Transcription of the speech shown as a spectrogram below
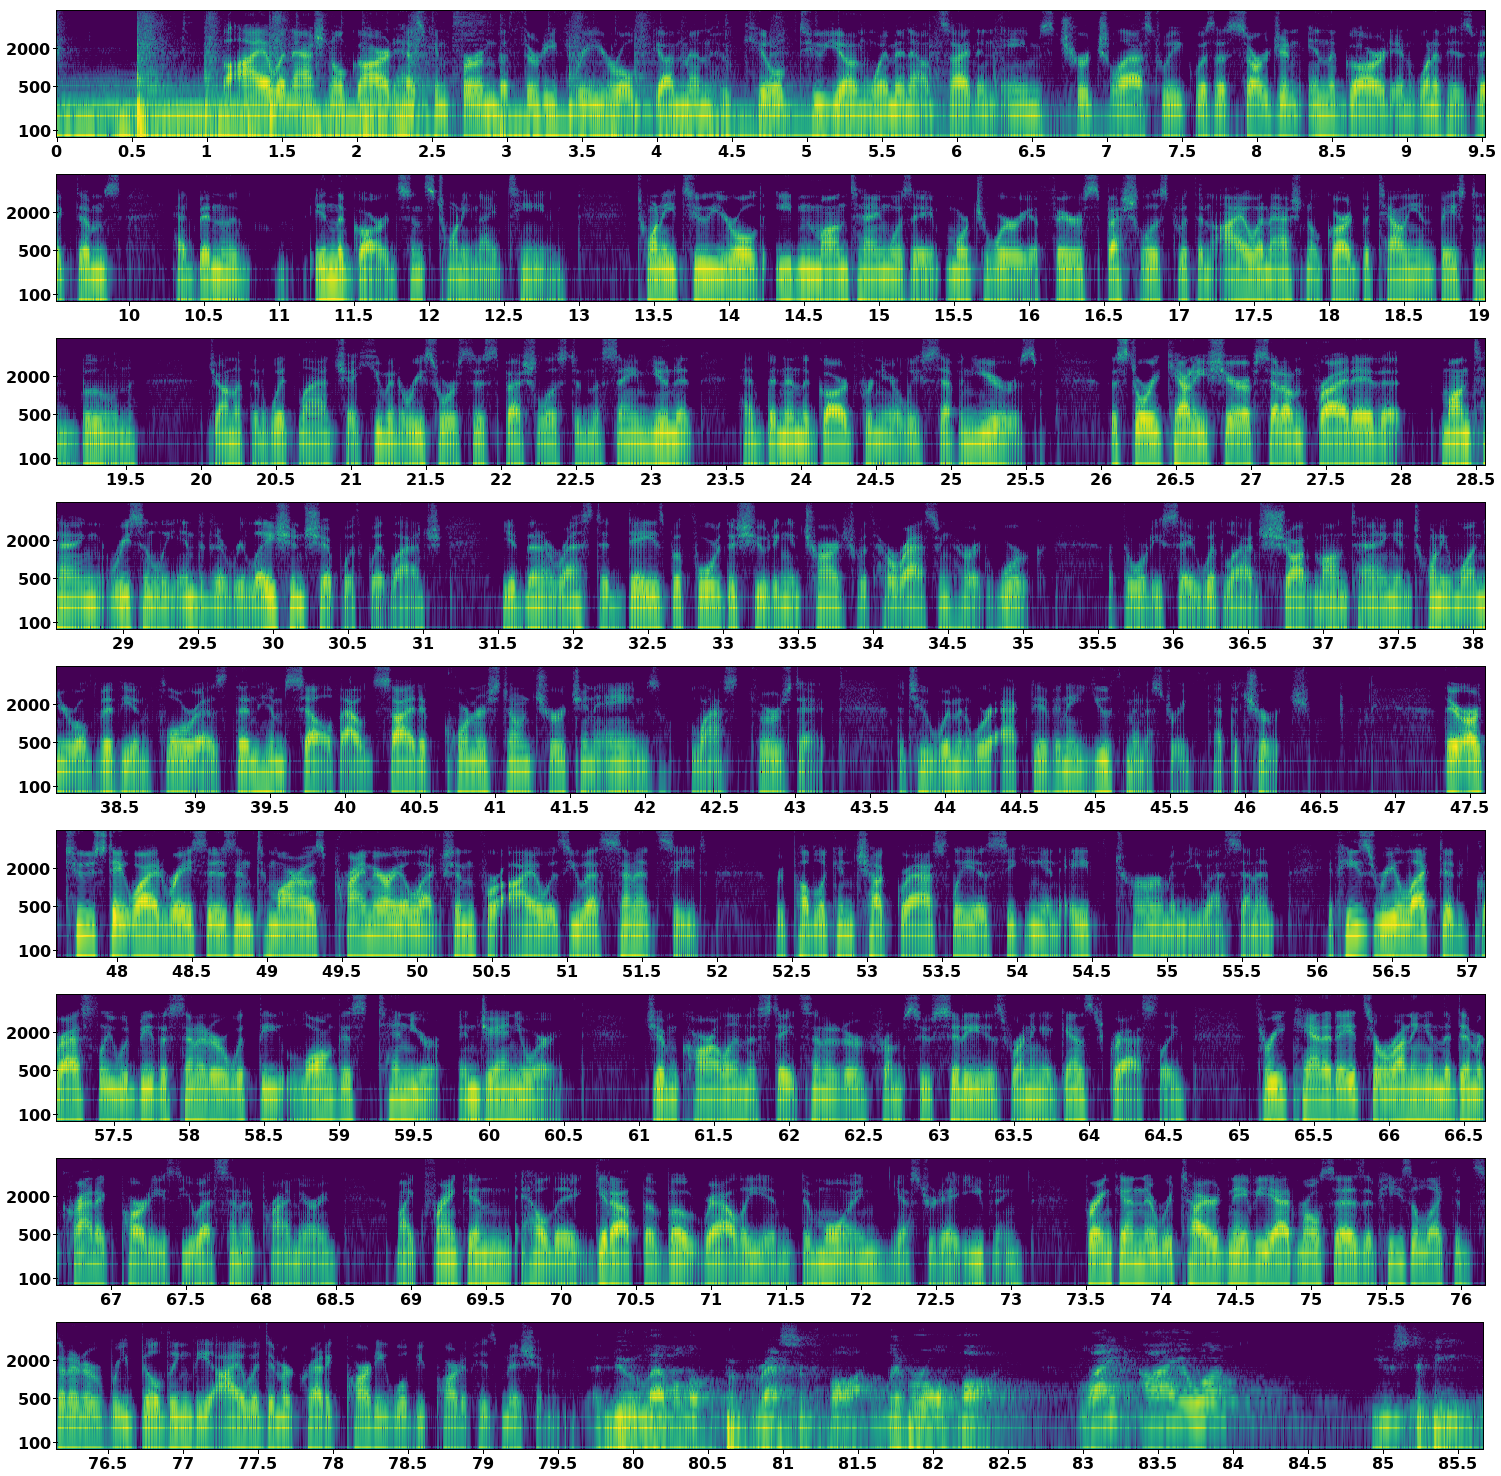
The Iowa National Guard has confirmed the 33 year old gunman who killed two young women outside an Ames church last week was a sergeant in the Guard, and one of his victims had been in the, in the Guard since 2019. 22 year old Eden Montang was a mortuary affairs specialist with an Iowa National Guard battalion based in Boone. Jonathan Whitlatch, a human resources specialist in the same unit, had been in the Guard for nearly seven years. The Story County Sheriff said on Friday that Montang recently ended a relationship with Whitlatch. He had been arrested days before the shooting and charged with harassing her at work. Authorities say Whitlatch shot Montang and 21 year old Vivian Flores, then himself, outside of Cornerstone Church in Ames last Thursday. The two women were active in a youth ministry at the church. There are two statewide races in tomorrow's primary election for Iowa's U.S. Senate seat. Republican Chuck Grassley is seeking an eighth term in the U.S. Senate. If he's reelected, Grassley would be the senator with the longest tenure in January. Jim Carlin, a state senator from Sioux City, is running against Grassley. Three candidates are running in the Democratic Party's U.S. Senate primary. Mike Franken held a Get Out the Vote rally in Des Moines yesterday evening. Franken, a retired Navy admiral, says if he's elected senator, rebuilding the Iowa Democratic Party will be part of his mission. A new level of progressive thought, liberal thought, like Iowa used to be.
